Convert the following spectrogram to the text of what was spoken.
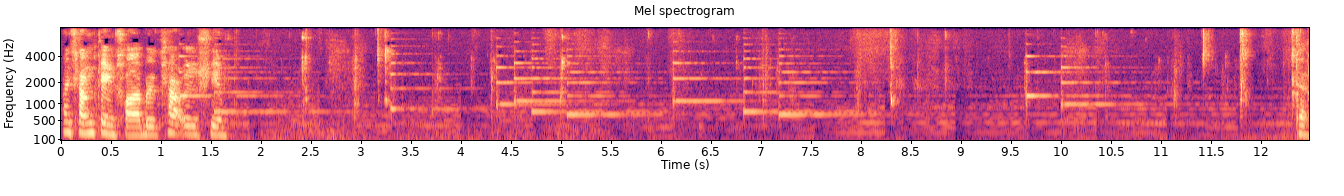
My tongue changed color, but you can't really see. Okay.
